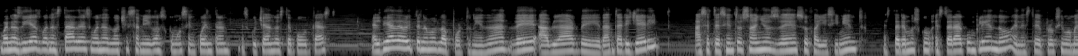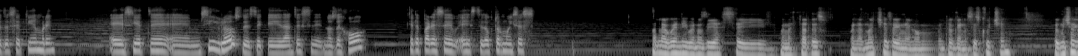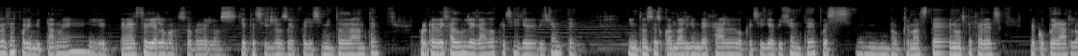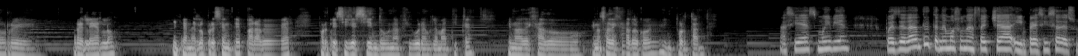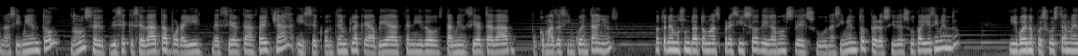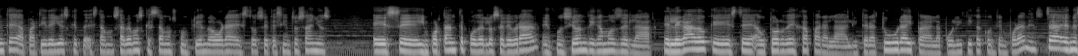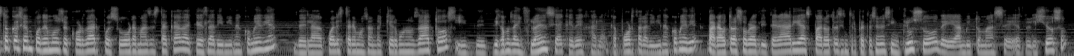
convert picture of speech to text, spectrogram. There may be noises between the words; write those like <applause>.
Buenos días, buenas tardes, buenas noches amigos, ¿cómo se encuentran escuchando este podcast? El día de hoy tenemos la oportunidad de hablar de Dante Alighieri a 700 años de su fallecimiento. Estaremos, estará cumpliendo en este próximo mes de septiembre eh, siete em, siglos desde que Dante nos dejó. ¿Qué le parece, este doctor Moisés? Hola Wendy, buenos días y buenas tardes, buenas noches en el momento en que nos escuchen. Pues muchas gracias por invitarme y tener este diálogo sobre los siete siglos del fallecimiento de Dante, porque ha dejado un legado que sigue vigente. Y entonces cuando alguien deja algo que sigue vigente, pues lo que más tenemos que hacer es recuperarlo, releerlo y tenerlo presente para ver por qué sigue siendo una figura emblemática que, no ha dejado, que nos ha dejado algo importante. Así es, muy bien. Pues de Dante tenemos una fecha imprecisa de su nacimiento, ¿no? Se dice que se data por ahí de cierta fecha y se contempla que habría tenido también cierta edad, poco más de 50 años. No tenemos un dato más preciso, digamos, de su nacimiento, pero sí de su fallecimiento. Y bueno, pues justamente a partir de ello es que estamos, sabemos que estamos cumpliendo ahora estos 700 años es eh, importante poderlo celebrar en función, digamos, del el legado que este autor deja para la literatura y para la política contemporánea. en esta ocasión podemos recordar pues su obra más destacada, que es la Divina Comedia, de la cual estaremos dando aquí algunos datos y digamos la influencia que deja, que aporta la Divina Comedia para otras obras literarias, para otras interpretaciones incluso de ámbito más eh, religioso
